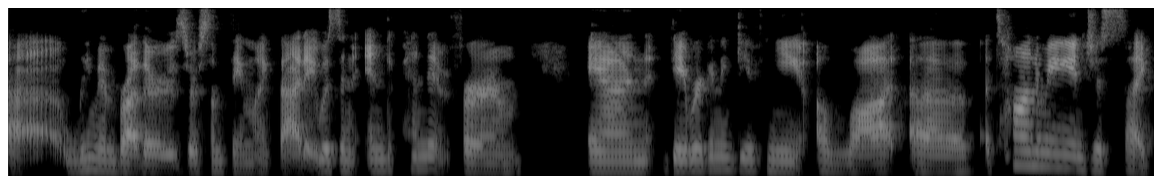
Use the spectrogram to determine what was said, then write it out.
uh, Lehman Brothers or something like that. It was an independent firm. And they were going to give me a lot of autonomy and just like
